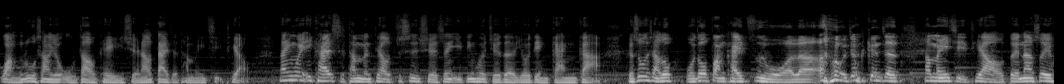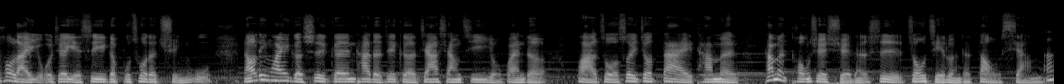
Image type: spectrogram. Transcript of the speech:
网络上有舞蹈可以学，然后带着他们一起跳。那因为一开始他们跳，就是学生一定会觉得有点尴尬。可是我想说，我都放开自我了，我就跟着他们一起跳。对，那所以后来我觉得也是一个不错的群舞。然后另外一个是跟他的这个家乡记忆有关的。画作，所以就带他们，他们同学选的是周杰伦的《稻香》啊，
